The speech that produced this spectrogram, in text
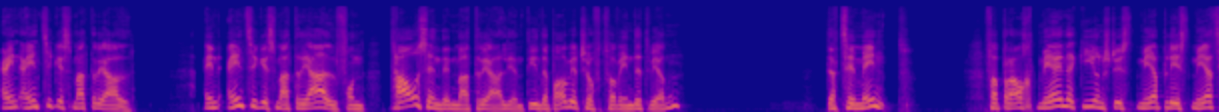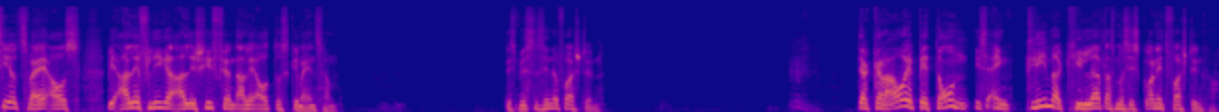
Ein einziges Material, ein einziges Material von tausenden Materialien, die in der Bauwirtschaft verwendet werden, der Zement verbraucht mehr Energie und stößt mehr, bläst mehr CO2 aus, wie alle Flieger, alle Schiffe und alle Autos gemeinsam. Das müssen Sie sich nur vorstellen. Der graue Beton ist ein Klimakiller, das man sich gar nicht vorstellen kann.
